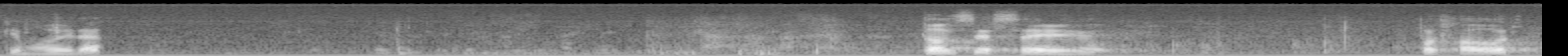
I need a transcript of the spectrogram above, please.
que moderar. Entonces, eh, por favor.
